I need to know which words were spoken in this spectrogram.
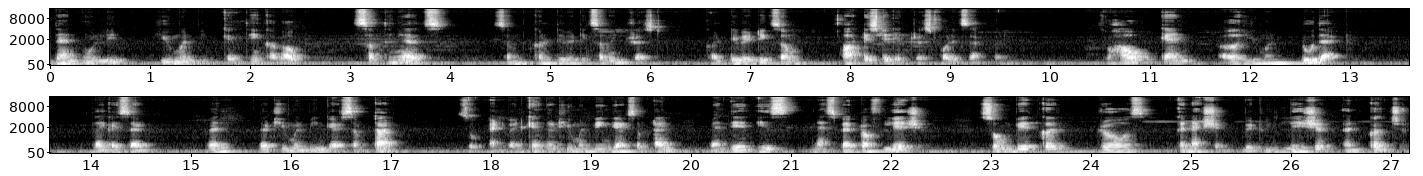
then only human being can think about something else some cultivating some interest, cultivating some artistic interest, for example. So, how can a human do that? Like I said, when that human being gets some time. So, and when can that human being get some time? When there is an aspect of leisure. So, Ambedkar draws connection between leisure and culture.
